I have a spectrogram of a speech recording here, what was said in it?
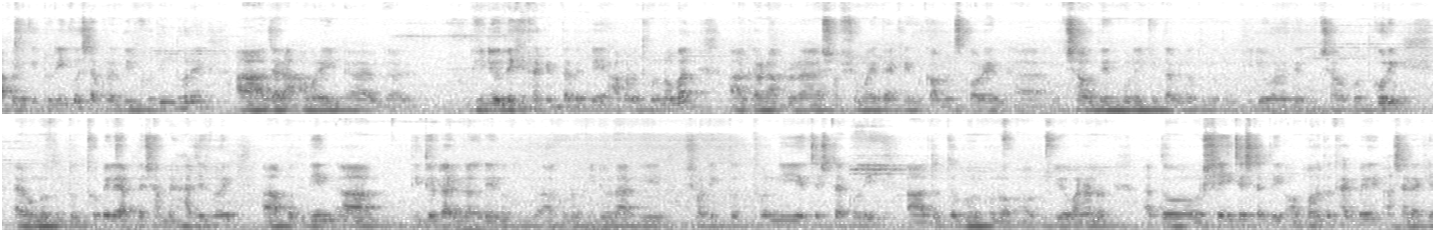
আপনাদেরকে একটু রিকোয়েস্ট আপনারা দীর্ঘদিন ধরে যারা আমার এই ভিডিও দেখে থাকেন, তাদেরকে আবারও ধন্যবাদ। কারণ আপনারা সবসময় দেখেন কমেন্টস করেন উৎসাহ দেন বলেই কিন্তু আমি নতুন নতুন ভিডিও বানাতে উৎসাহ বোধ করি এবং নতুন তথ্য পেলে আপনাদের সামনে হাজির হই। প্রতিদিন দ্বিতীয় টার্মিনাল নিয়ে নতুন কোনো ভিডিও না দিয়ে সঠিক তথ্য নিয়ে চেষ্টা করি আহ, তথ্যবহুল কোনো ভিডিও বানানোর। তো সেই চেষ্টাটি অব্যাহত থাকবে। আশা রাখি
